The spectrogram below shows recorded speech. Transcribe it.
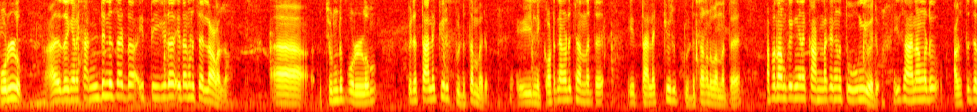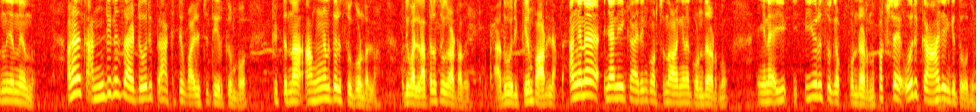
പൊള്ളും. അതായത് ഇങ്ങനെ കണ്ടിന്യൂസ് ആയിട്ട് ഈ തീയുടെ ഇതങ്ങോട്ട് ചെല്ലാണല്ലോ. ചുണ്ട് പൊള്ളും. പിന്നെ തലയ്ക്കൊരു പിടുത്തം വരും. ഈ നിക്കോട്ടൻ അങ്ങോട്ട് ചെന്നിട്ട് ഈ തലയ്ക്കൊരു പിടുത്തം അങ്ങോട്ട് വന്നിട്ട് അപ്പോൾ നമുക്ക് ഇങ്ങനെ കണ്ണൊക്കെ ഇങ്ങനെ തൂങ്ങി വരും. ഈ സാധനം അങ്ങോട്ട് അകത്ത് ചെന്ന് ചെന്ന് ചെന്ന്. അങ്ങനെ കണ്ടിന്യൂസ് ആയിട്ട് ഒരു പാക്കറ്റ് വലിച്ചു തീർക്കുമ്പോൾ കിട്ടുന്ന അങ്ങനത്തെ ഒരു സുഖമുണ്ടല്ലോ. ഒരു വല്ലാത്തൊരു സുഖം കേട്ടോ അത്. അത് ഒരിക്കലും പാടില്ല. അങ്ങനെ ഞാൻ ഈ കാര്യം കുറച്ച് നാളിങ്ങനെ കൊണ്ടു നടന്നു. ഇങ്ങനെ ഈ ഈ- ഒരു സുഖം കൊണ്ടു നടന്നു. പക്ഷേ ഒരു കാര്യം എനിക്ക് തോന്നി.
